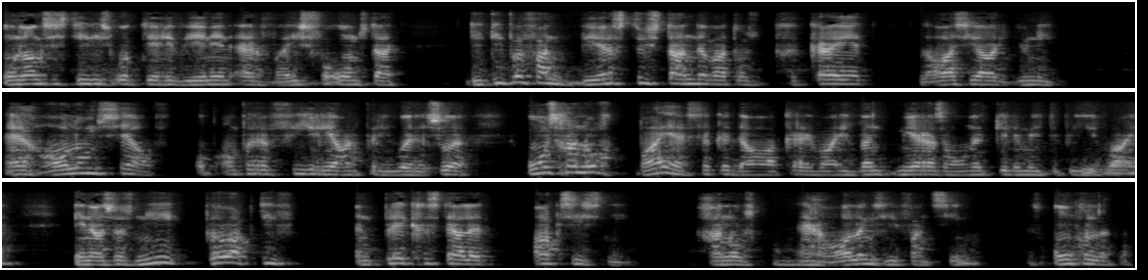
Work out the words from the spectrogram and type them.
Onlangse studies ook deur die WNR wys vir ons dat die tipe van weerstoestande wat ons gekry het laas jaar Junie herhaal homself op amper 'n 4 jaar periode. So ons gaan nog baie sulke dae kry waar die wind meer as 100 km/h waai. En as ons nie proaktief in plek gestel het aksies nie, gaan ons herhalings hiervan sien. Dis ongelukkig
